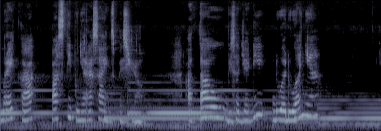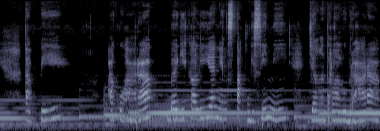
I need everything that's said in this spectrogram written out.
mereka pasti punya rasa yang spesial. Atau bisa jadi dua-duanya. Tapi aku harap bagi kalian yang stuck di sini jangan terlalu berharap.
